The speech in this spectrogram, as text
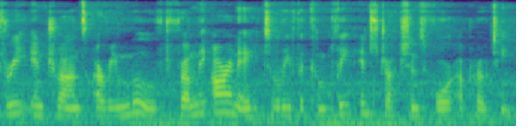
three introns are removed from the RNA to leave the complete instructions for a protein.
